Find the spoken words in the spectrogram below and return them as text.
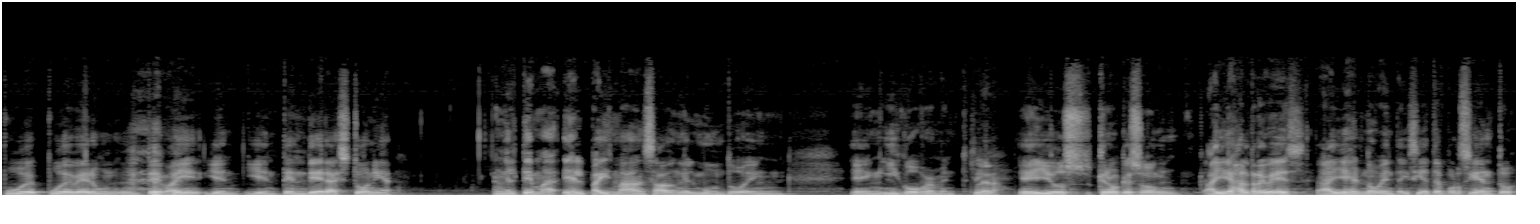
pude, pude ver un, tema y, y entender a Estonia en el tema, es el país más avanzado en el mundo en e-government. claro. Ellos creo que son, ahí es al revés, ahí es el 97%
